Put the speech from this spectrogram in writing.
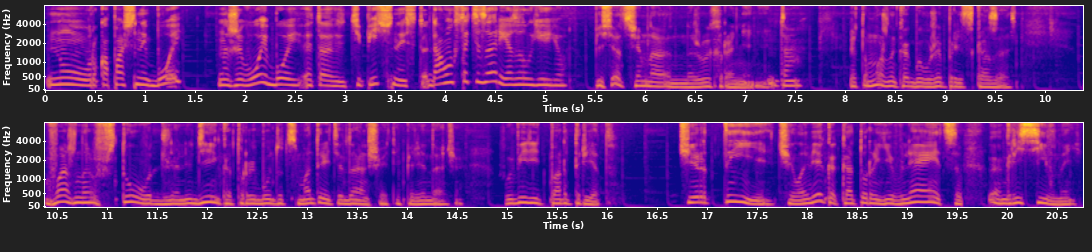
Ну, рукопашный бой, ножевой бой, это типичная история. Да, он, кстати, зарезал ее. 57 на- ножевых ранений. Да. Это можно как бы уже предсказать. Важно, что вот для людей, которые будут смотреть и дальше эти передачи, увидеть портрет, черты человека, который является агрессивной.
